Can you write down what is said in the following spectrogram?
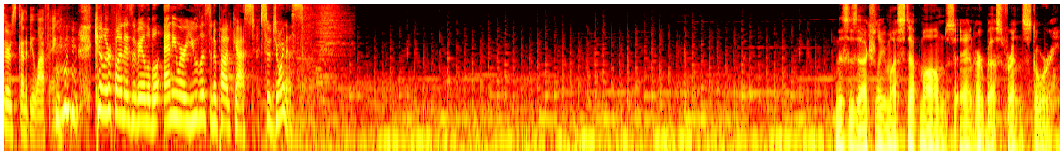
there's going to be laughing. Killer Fun is available anywhere you listen to podcasts, so join us. This is actually my stepmom's and her best friend's story.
